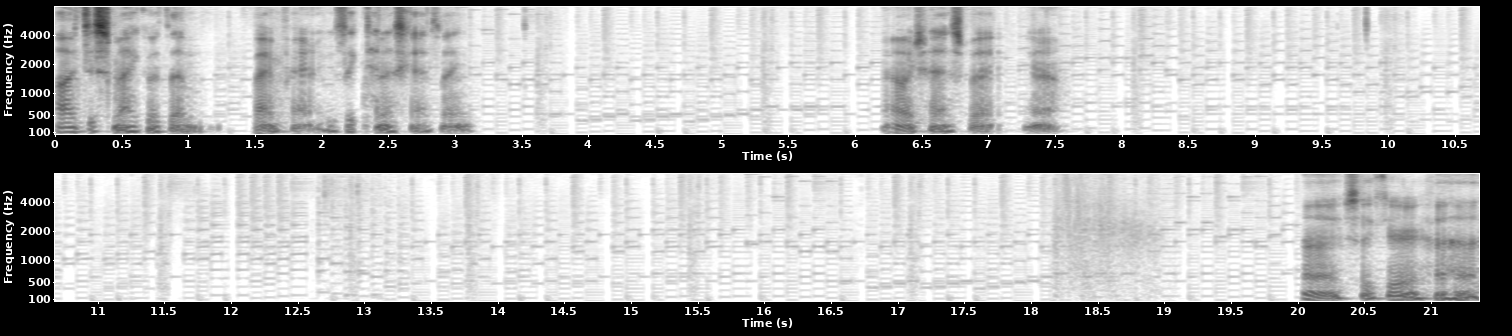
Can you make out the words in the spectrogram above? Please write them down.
I like to smack with the fire pan. It's like tennis kind of thing. I would tennis, but you know. Uh, sucker, haha.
